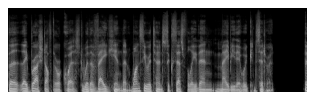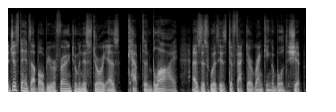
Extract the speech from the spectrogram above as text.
But they brushed off the request with a vague hint that once he returned successfully, then maybe they would consider it. But just a heads up, I'll be referring to him in this story as Captain Bligh, as this was his de facto ranking aboard the ship.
